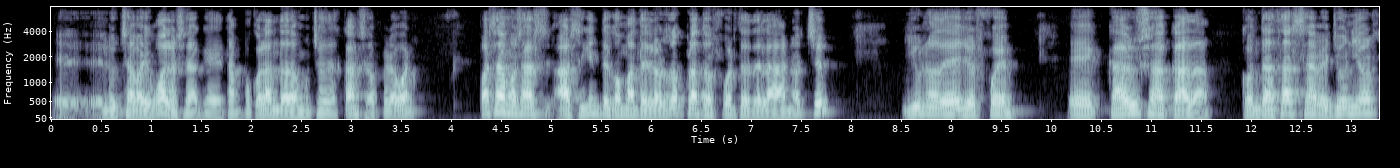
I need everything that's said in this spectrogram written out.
eh, luchaba igual, o sea que tampoco le han dado mucho descanso, pero bueno. Pasamos al, siguiente combate, los dos platos fuertes de la noche, y uno de ellos fue eh, Karusa Kada contra Zack Sabe Jr.,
